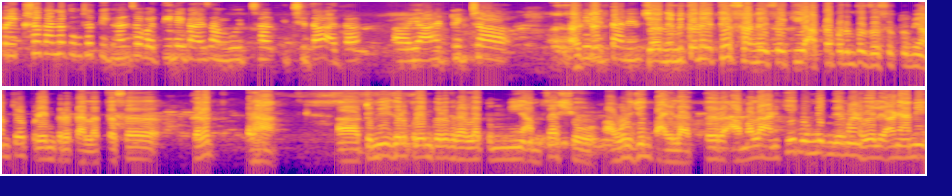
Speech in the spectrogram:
प्रेक्षकांना तुमच्या तिघांच्या वतीने काय सांगू इच्छा इच्छिता आता या हॅट्रिकच्या निमित्ताने? निमित्ताने तेच सांगायचं की आतापर्यंत जसं तुम्ही आमच्यावर प्रेम करत आलात तसं करत राहा. तुम्ही जर प्रेम करत राहिला तुम्ही आमचा शो आवर्जून पाहिला तर आम्हाला आणखी एक उमेद निर्माण होईल आणि आम्ही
